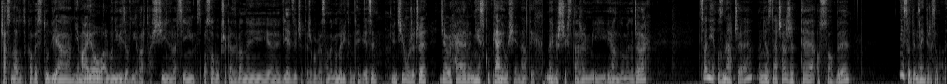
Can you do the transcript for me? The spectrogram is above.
Czasu na dodatkowe studia nie mają albo nie widzą w nich wartości z racji sposobu przekazywanej y, wiedzy, czy też w ogóle samego meritum tej wiedzy. Więc siłą rzeczy działy HR nie skupiają się na tych najwyższych stażem i, i rangą menedżerach, co nie, oznaczy, nie oznacza, że te osoby nie są tym zainteresowane.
